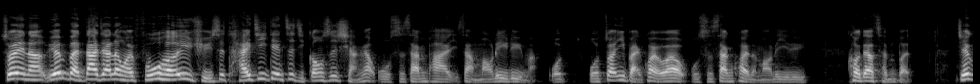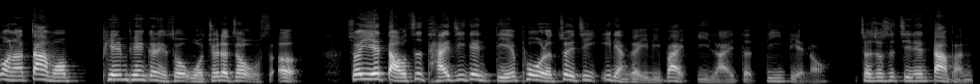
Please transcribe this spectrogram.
所以呢，原本大家认为符合预期是台积电自己公司想要五十三趴以上毛利率嘛，我我赚一百块，我要五十三块的毛利率，扣掉成本。结果呢，大摩偏偏跟你说，我觉得只有五十二，所以也导致台积电跌破了最近一两个礼拜以来的低点哦。这就是今天大盘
